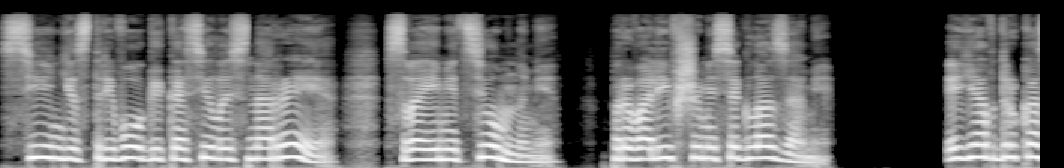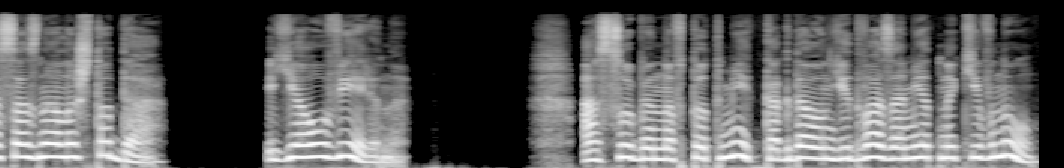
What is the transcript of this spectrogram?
Сенья с тревогой косилась на Рея своими темными, провалившимися глазами. Я вдруг осознала, что да, я уверена. Особенно в тот миг, когда он едва заметно кивнул,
